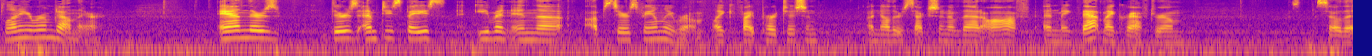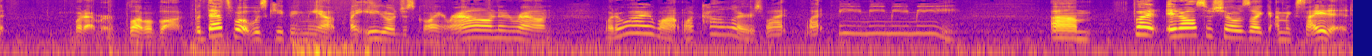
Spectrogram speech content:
plenty of room down there, and there's there's empty space even in the upstairs family room. Like if I partition another section of that off and make that my craft room so that whatever, blah, blah, blah. But that's what was keeping me up. My ego just going around and around. What do I want? What colors? What, what, me, me, me, me. Um, but it also shows like I'm excited.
